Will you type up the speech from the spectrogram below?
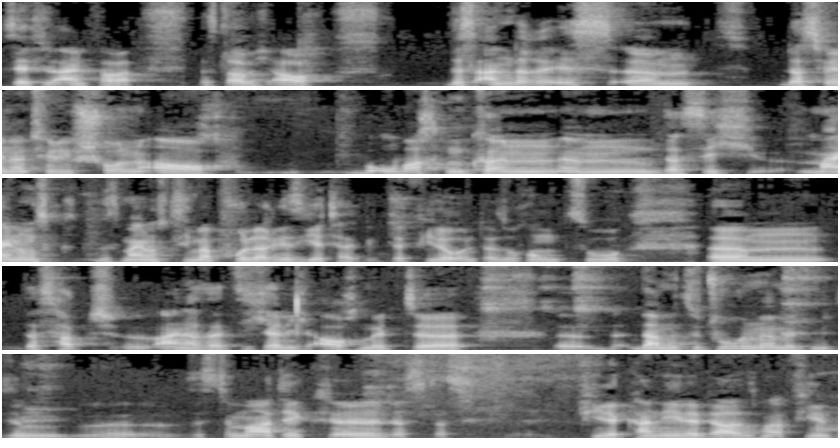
sehr viel einfacher. Das glaube ich auch. Das andere ist, ähm, dass wir natürlich schon auch beobachten können, ähm, dass sich Meinungs das Meinungsklima polarisiert hat. Es gibt ja viele Untersuchungen zu. Ähm, das hat einerseits sicherlich auch mit äh, damit zu tun, ne, mit, mit dem äh, Systematik, äh, dass, dass viele Kanäle da, dass man auf vielen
